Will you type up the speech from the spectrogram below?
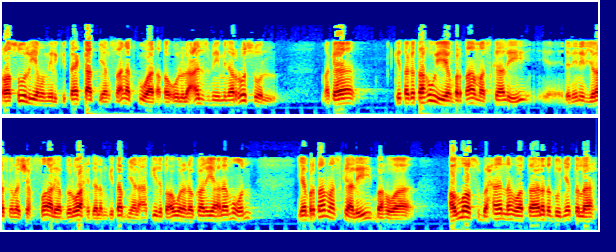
rasul yang memiliki tekad yang sangat kuat atau ulul azmi minar rusul. Maka kita ketahui yang pertama sekali ya, dan ini dijelaskan oleh Syekh Salih Abdul Wahid dalam kitabnya Al-Aqidah Awalan wa Kanu Ya'lamun. Yang pertama sekali bahwa Allah Subhanahu wa taala tentunya telah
